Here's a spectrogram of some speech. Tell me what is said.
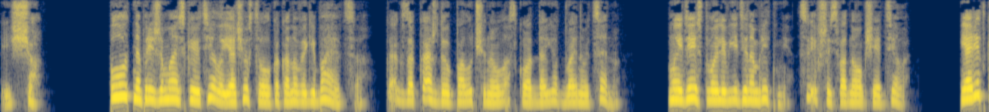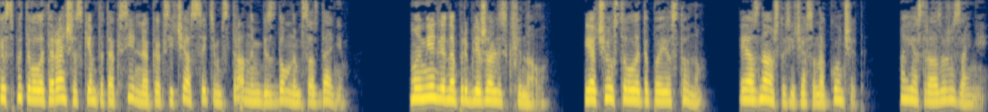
и еще. Плотно прижимаясь к ее телу, я чувствовал, как оно выгибается, как за каждую полученную ласку отдает двойную цену. Мы действовали в едином ритме, слившись в одно общее тело. Я редко испытывал это раньше с кем-то так сильно, как сейчас с этим странным бездомным созданием. Мы медленно приближались к финалу. Я чувствовал это по ее стонам. Я знал, что сейчас она кончит, а я сразу же за ней.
